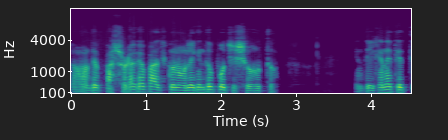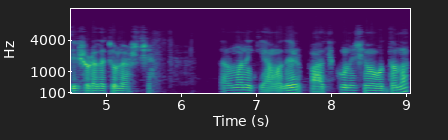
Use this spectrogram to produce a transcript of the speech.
তো আমাদের পাঁচশো টাকা পাঁচ গুণ হলে কিন্তু পঁচিশশো হতো। কিন্তু এখানে তেত্রিশশো টাকা চলে আসছে। তার মানে কি আমাদের পাঁচ গুণে সীমাবদ্ধ না?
